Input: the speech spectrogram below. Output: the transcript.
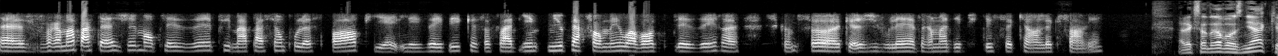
euh, je veux vraiment partager mon plaisir puis ma passion pour le sport puis les aider que ce soit bien mieux performer ou avoir du plaisir. Euh, c'est comme ça que je voulais vraiment débuter ce camp-là qui s'en vient. Alexandra Wozniak,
